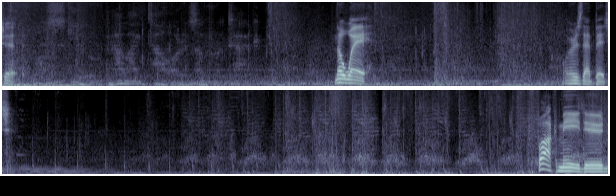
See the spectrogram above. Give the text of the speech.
Shit. No way. Where is that bitch? Fuck me, dude.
